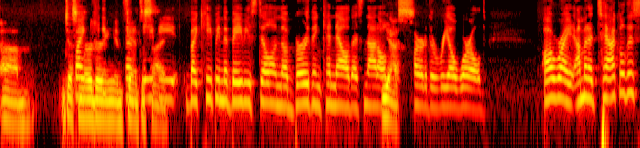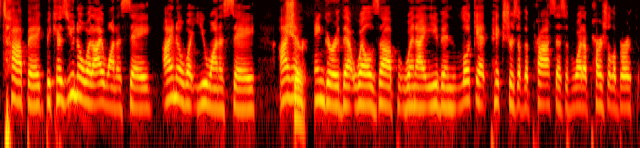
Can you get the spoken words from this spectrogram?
um, just by murdering infanticide baby, by keeping the baby still in the birthing canal. That's not all yes. part of the real world. All right, I'm going to tackle this topic because you know what I want to say. I know what you want to say. I sure. have anger that wells up when I even look at pictures of the process of what a partial birth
